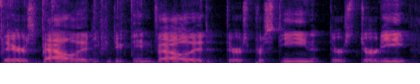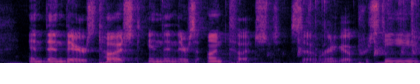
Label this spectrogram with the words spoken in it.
there's valid, you can do invalid, there's pristine, there's dirty, and then there's touched, and then there's untouched. So we're gonna go pristine,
